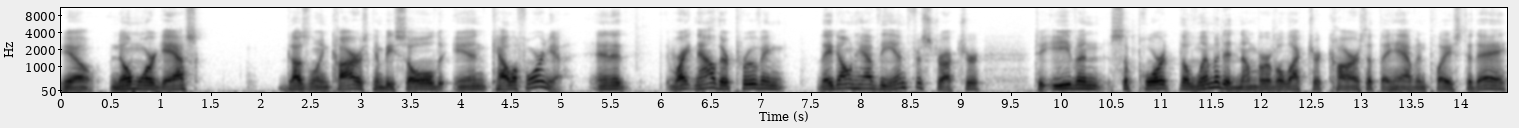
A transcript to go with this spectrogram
you know, no more gas guzzling cars can be sold in California. And it, right now they're proving they don't have the infrastructure to even support the limited number of electric cars that they have in place today.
